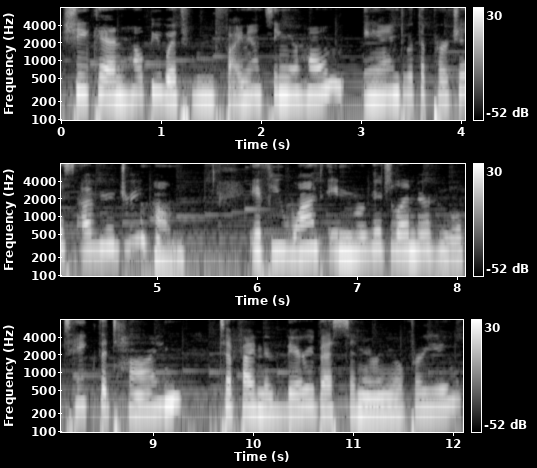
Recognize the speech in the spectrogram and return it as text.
She can help you with refinancing your home and with the purchase of your dream home. If you want a mortgage lender who will take the time to find the very best scenario for you,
